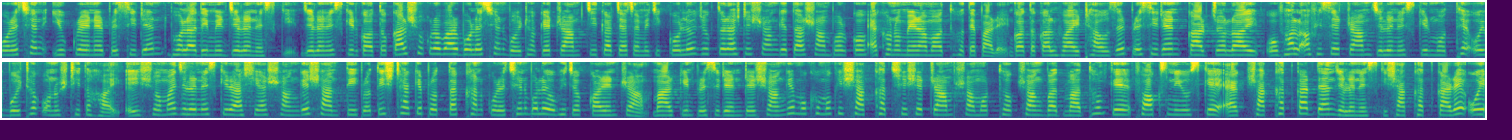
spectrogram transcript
করেছেন ইউক্রেনের প্রেসিডেন্ট ভোলাদিমির জেলেনস্কি। জেলেনস্কির গতকাল শুক্রবার বলেছেন বৈঠকে ট্রাম্প চিৎকার চেঁচামেচি করলেও যুক্তরাষ্ট্রের সঙ্গে তার সম্পর্ক এখনও মেরামত হতে পারে। গতকাল হোয়াইট হাউসের প্রেসিডেন্ট কার্যালয় ওভাল অফিসে ট্রাম্প জেলেনস্কির মধ্যে ওই বৈঠক অনুষ্ঠিত হয়। এই সময় জেলেনস্কি রাশিয়ার সঙ্গে শান্তি প্রতিষ্ঠাকে প্রত্যাখ্যান করেছেন বলে অভিযোগ করেন ট্রাম্প। মার্কিন প্রেসিডেন্টের সঙ্গে মুখোমুখি সাক্ষাৎ শেষে ট্রাম্প সমর্থক সংবাদ মাধ্যমকে ফক্স নিউজকে এক সাক্ষাৎকার দেন জেলেনেস্কি। সাক্ষাৎকারে ওই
